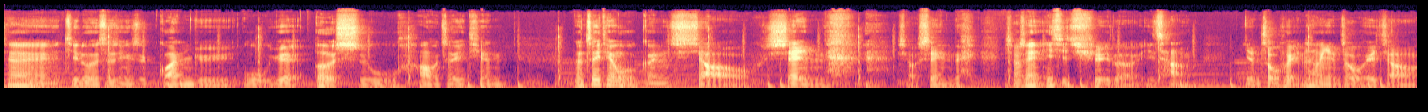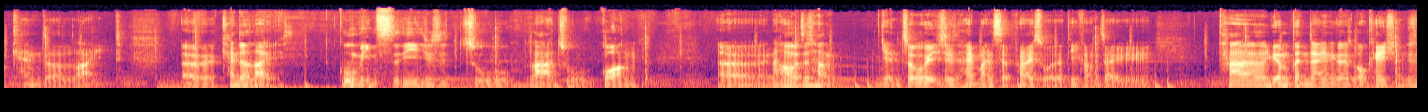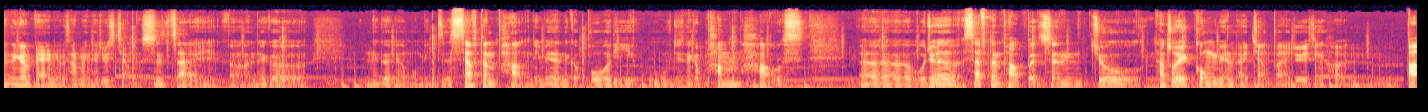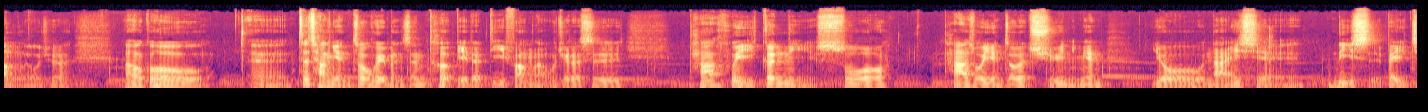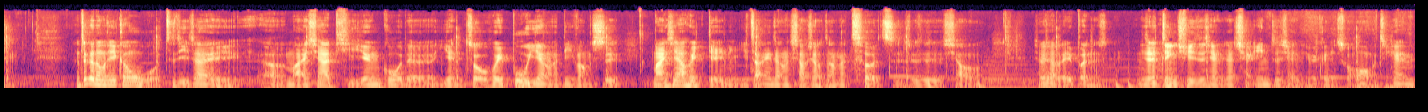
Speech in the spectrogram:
现在记录的事情是关于五月二十五号这一天。那这一天，我跟小 Shane、小 Shane 对小 Shane 一起去了一场演奏会。那场演奏会叫 Candlelight。呃，Candlelight 顾名思义就是烛蜡烛光。呃，然后这场演奏会其实还蛮 surprise 我的地方在于。他原本在那个 location，就是那个 venue 上面，他就讲是在呃那个那个叫什么名字 s e f t o n Park 里面的那个玻璃屋，就是那个 Palm House。呃，我觉得 s e f t o n Park 本身就它作为公园来讲，本来就已经很棒了，我觉得。然后过后，呃，这场演奏会本身特别的地方了，我觉得是他会跟你说他所演奏的曲里面有哪一些。历史背景，那这个东西跟我自己在呃马来西亚体验过的演奏会不一样的地方是，马来西亚会给你一张一张小小张的册子，就是小小小的一本。你在进去之前，你在 check in 之前，你会跟你说，哦，今天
